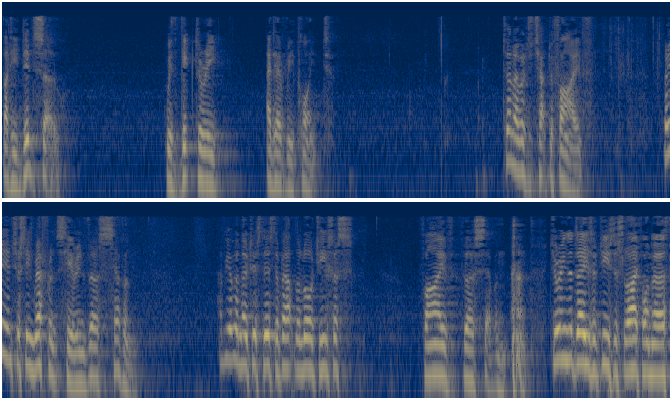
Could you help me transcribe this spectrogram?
but he did so with victory at every point. Turn over to chapter 5. Very interesting reference here in verse 7. Have you ever noticed this about the Lord Jesus? 5 verse 7. During the days of Jesus' life on earth,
